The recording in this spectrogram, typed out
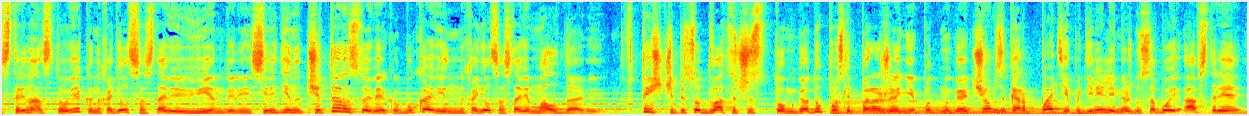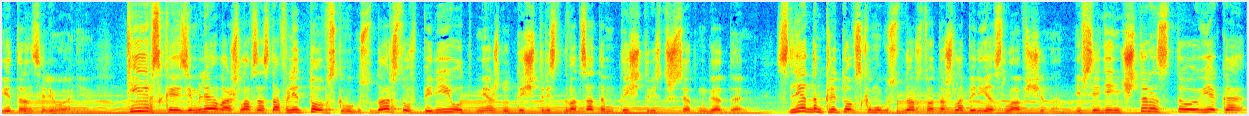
с 13 века находилось в составе Венгрии. С середины 14 века Буковина находилась в составе Молдавии. В 1526 году, после поражения под Магачом, Закарпатье поделили между собой Австрия и Трансильвания. Киевская земля вошла в состав литовского государства в период между 1320 и 1360 годами. Следом к литовскому государству отошла Переяславщина. И в середине 14 века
